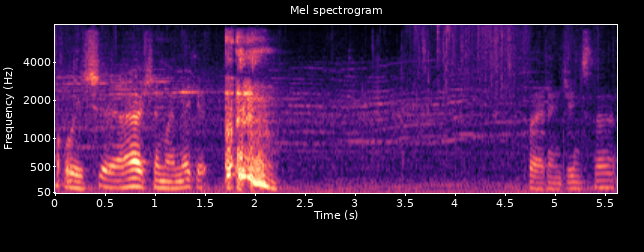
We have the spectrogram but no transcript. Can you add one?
Holy shit, I actually might make it. if I didn't jinx that.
